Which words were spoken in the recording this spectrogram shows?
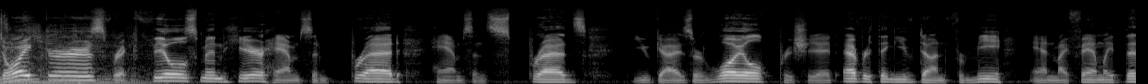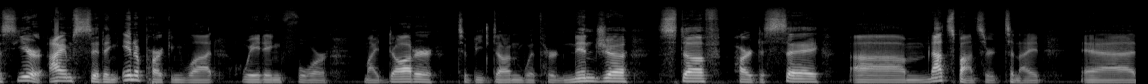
doikers! Rick Fieldsman here, hams and bread, hams and spreads. You guys are loyal. Appreciate everything you've done for me and my family this year. I'm sitting in a parking lot waiting for my daughter to be done with her ninja stuff. Hard to say. Um, not sponsored tonight. Uh,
